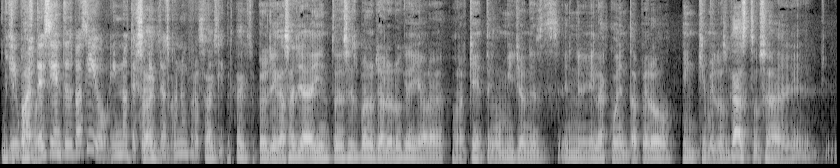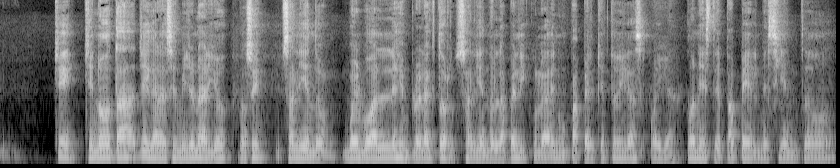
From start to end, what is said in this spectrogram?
¿Y igual pasa? te sientes vacío y no te Exacto, conectas con un propósito. Exacto, pero llegas allá y entonces, bueno, ya lo logré y ahora, ¿ahora qué? Tengo millones en, en la cuenta, pero ¿en qué me los gasto? O sea, eh, ¿qué? ¿Qué nota llegar a ser millonario? No sé, saliendo, vuelvo al ejemplo del actor, saliendo en la película en un papel que tú digas, oiga, con este papel me siento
